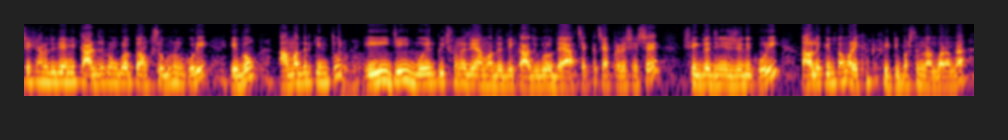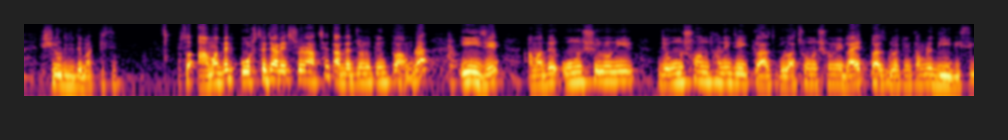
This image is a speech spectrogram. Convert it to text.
সেখানে যদি আমি কার্যক্রমগুলোতে অংশগ্রহণ করি এবং আমাদের কিন্তু এই যেই বইয়ের পিছনে যে আমাদের যে কাজগুলো দেওয়া আছে একটা চ্যাপ্টারের শেষে, সেগুলো জিনিস যদি করি, তাহলে কিন্তু আমার এখানে ফিফটি পার্সেন্ট নাম্বার আমরা শিউরি দিতে পারতেছি। সো আমাদের কোর্সে যারা স্টুডেন্ট আছে, তাদের জন্য কিন্তু আমরা এই যে আমাদের অনুশীলনীর যে অনুসন্ধানে যেই ক্লাসগুলো আছে অনুশীলনী লাইভ ক্লাসগুলো কিন্তু আমরা দিয়ে দিছি।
